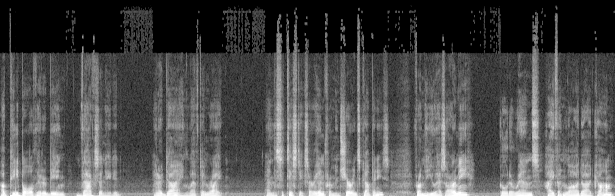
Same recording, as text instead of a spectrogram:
of people that are being vaccinated and are dying left and right. And the statistics are in from insurance companies, from the U.S. Army, go to renz-law.com,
